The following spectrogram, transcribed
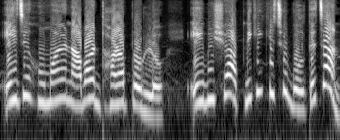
এই যে হুমায়ুন আবার ধরা পড়ল, এই বিষয়ে আপনি কি কিছু বলতে চান?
